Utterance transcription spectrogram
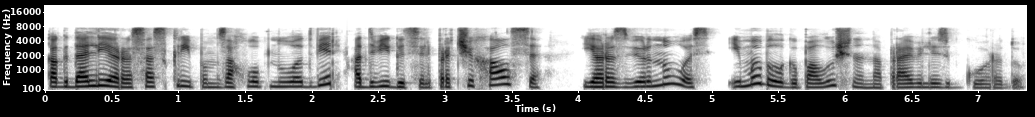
Когда Лера со скрипом захлопнула дверь, а двигатель прочихался, я развернулась, и мы благополучно направились к городу.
